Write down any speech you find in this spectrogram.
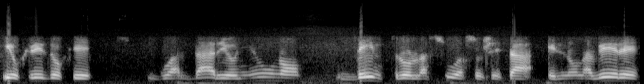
Io credo che guardare ognuno dentro la sua società e non avere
